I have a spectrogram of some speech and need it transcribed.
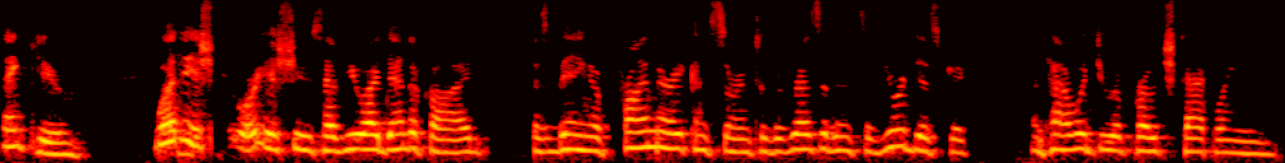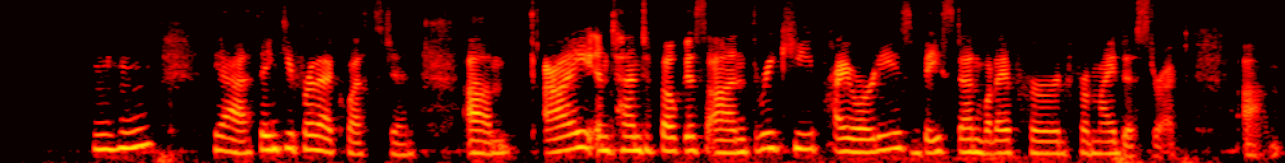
Thank you. What issue or issues have you identified as being of primary concern to the residents of your district, and how would you approach tackling them? Mm-hmm. Yeah, thank you for that question. Um, I intend to focus on three key priorities based on what I've heard from my district um,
